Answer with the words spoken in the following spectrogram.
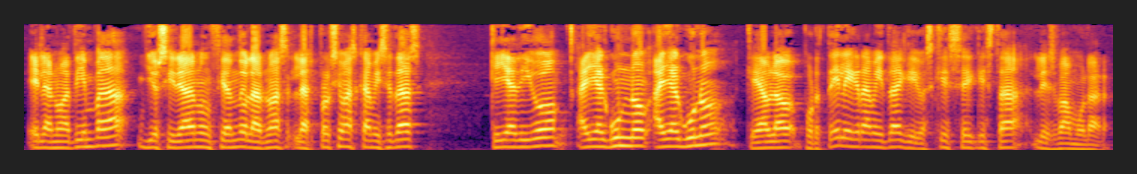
En la nueva tienda y os iré anunciando las, las próximas camisetas que ya digo, hay alguno, hay alguno que habla por Telegram y tal, que digo, es que sé que esta les va a molar.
